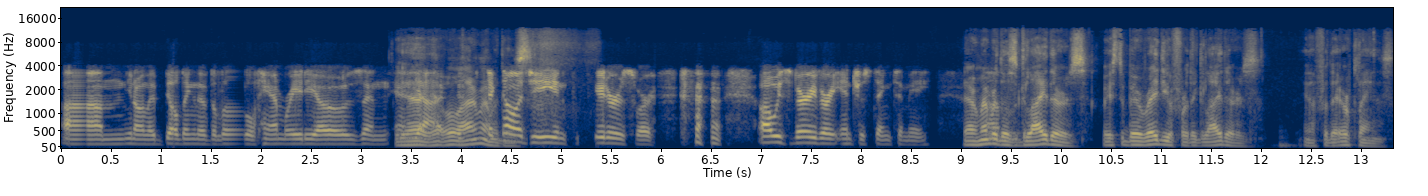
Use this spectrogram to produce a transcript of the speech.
Um, you know, the building the, the little ham radios and, and yeah, yeah. yeah. Oh, I technology those. and computers were always very, very interesting to me. I remember um, those gliders. We used to be a radio for the gliders, you know, for the airplanes.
